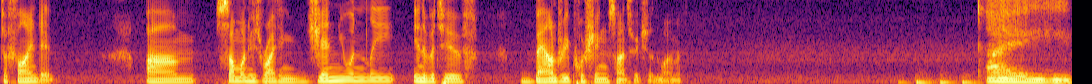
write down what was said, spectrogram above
to find it. Um, someone who's writing genuinely innovative, boundary pushing science fiction at the moment. I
